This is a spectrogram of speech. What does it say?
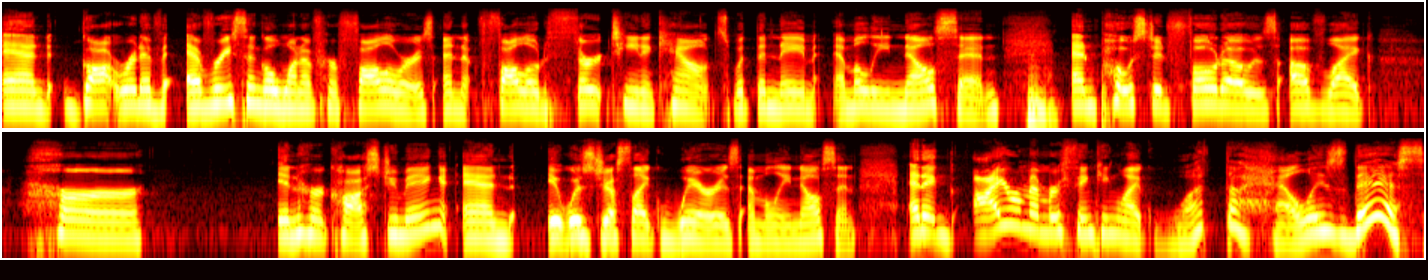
And got rid of every single one of her followers and followed 13 accounts with the name Emily Nelson hmm. and posted photos of like her in her costuming and it was just like where is Emily Nelson? And it I remember thinking like what the hell is this?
